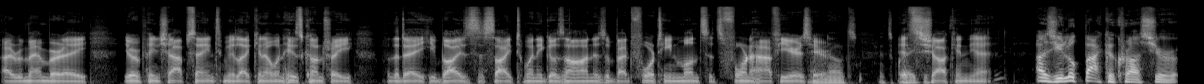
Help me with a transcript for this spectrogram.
i remember a european chap saying to me like you know in his country from the day he buys the site to when he goes on is about 14 months. It's four and a half years here. no, it's, it's, it's shocking yeah As you look back across your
